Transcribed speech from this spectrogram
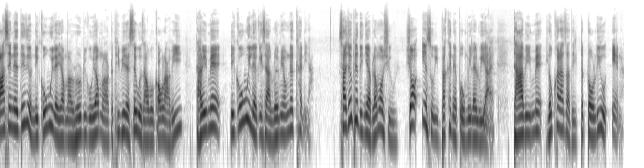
အာဆင်နယ်တင်းစီကိုနီကိုဝီလည်းရောက်မလားရိုဒီကိုရောက်မလားတဖြည်းဖြည်းနဲ့စိတ်ဝင်စားဖို့ကောင်းလာပြီဒါပေမဲ့နီကိုဝီလည်းကိစ္စလွယ်မြောင်နဲ့ခတ်နေတာ စာချုပ်ဖြစ်တဲ့ကြီးကဘယ်လောက်မှရှိဘူးရော့အင်ဆိုပြီးဘက်ခက်နဲ့ပုံပေးလိုက်လို့ရတယ်ဒါပေမဲ့လောက်ခရစာတီတော်တော်လေးကိုအင်တာ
